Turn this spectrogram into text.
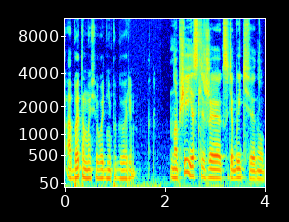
Об этом мы сегодня и поговорим. Но вообще, если же, кстати, быть ну,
